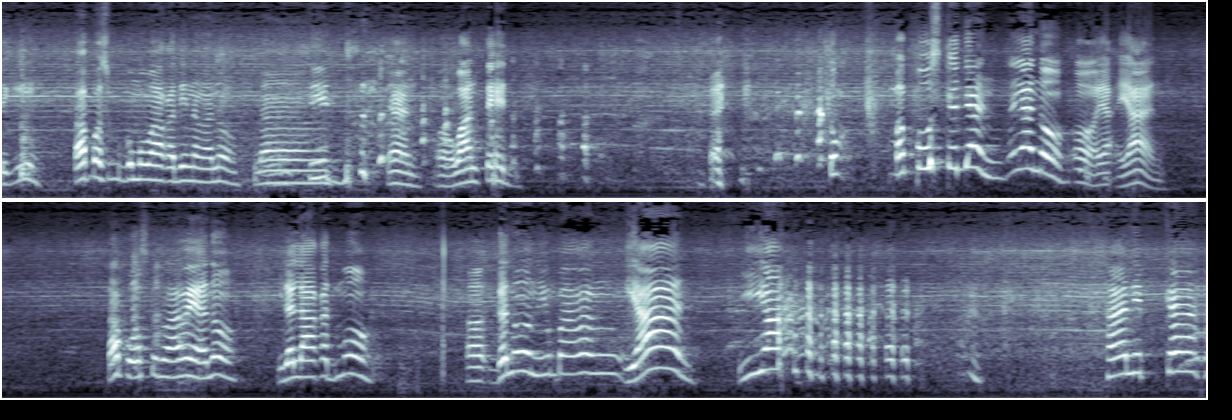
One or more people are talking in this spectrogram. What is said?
Sige. Tapos gumawa ka din ng ano, ng Wanted. Yan. Oh, wanted. Tum Mag-post ka diyan. Ayan oh. Oh, ayan, ayan. Tapos kunwari ano, ilalakad mo. Ah, ganun, yung parang yan. Yan. Hanip ka.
